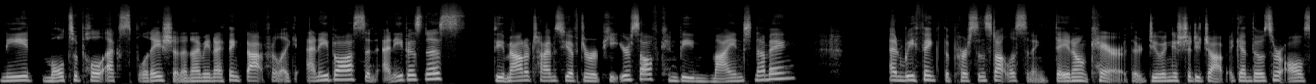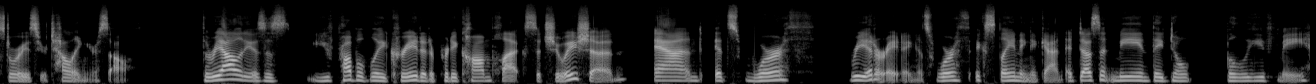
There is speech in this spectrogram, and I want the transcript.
need multiple explanation and i mean i think that for like any boss in any business the amount of times you have to repeat yourself can be mind numbing and we think the person's not listening. They don't care. They're doing a shitty job. Again those are all stories you're telling yourself. The reality is is you've probably created a pretty complex situation and it's worth reiterating it's worth explaining again. It doesn't mean they don't believe me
